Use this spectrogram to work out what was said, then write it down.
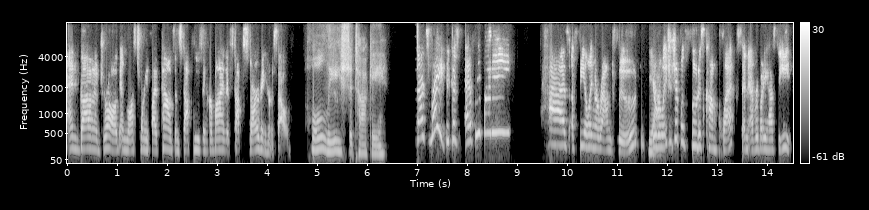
and got on a drug and lost 25 pounds and stopped losing her mind and stopped starving herself. Holy shiitake. That's right. Because everybody has a feeling around food. Yeah. Your relationship with food is complex and everybody has to eat.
